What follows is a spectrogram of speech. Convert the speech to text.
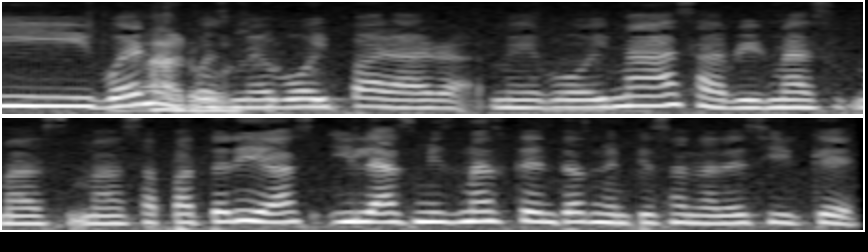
Y bueno, Claro. pues me voy para me voy más a abrir más más más zapaterías y las mismas clientas me empiezan a decir que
